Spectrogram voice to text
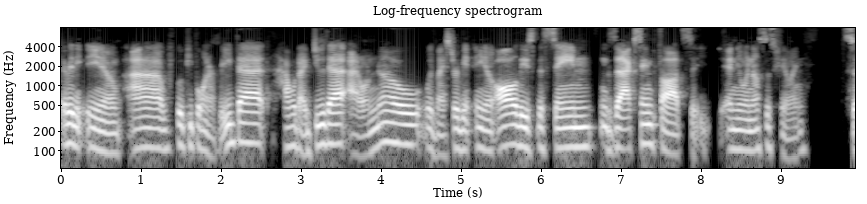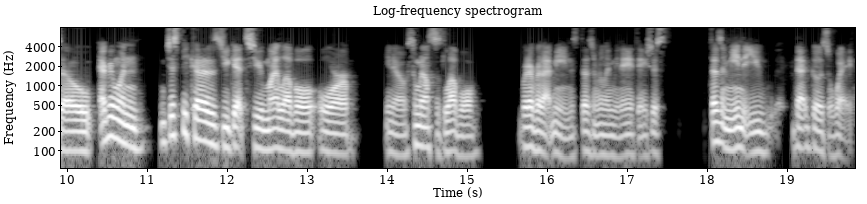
everything, you know, uh, would people want to read that? How would I do that? I don't know. With my story, you know, all these, the same, exact same thoughts that anyone else is feeling. So everyone, just because you get to my level or, you know, someone else's level, whatever that means, doesn't really mean anything. It just doesn't mean that you, that goes away.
